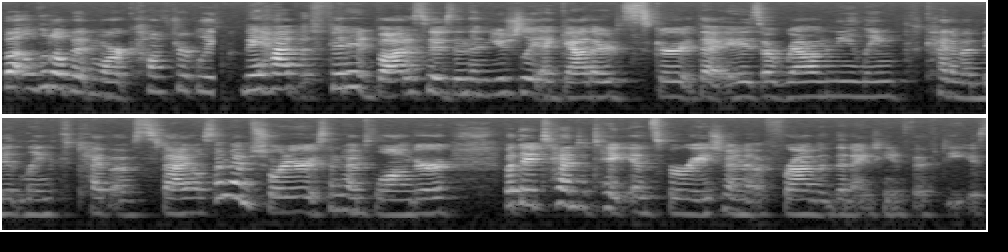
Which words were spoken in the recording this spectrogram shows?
but a little bit more comfortably. They have fitted bodices and then usually a gathered skirt that is around knee length, kind of a mid-length type of style, sometimes shorter, sometimes longer, but they tend to take inspiration from the 1950s.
